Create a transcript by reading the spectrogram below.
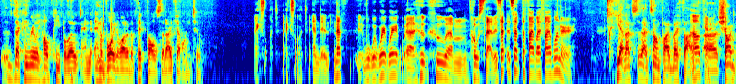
that can really help people out and, and avoid a lot of the pitfalls that I fell into. Excellent, excellent, and, and that's where where uh, who who um, hosts that? Is that is that the five by five one or? Yeah, that's that's on five by five. Okay. Uh, Shawn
